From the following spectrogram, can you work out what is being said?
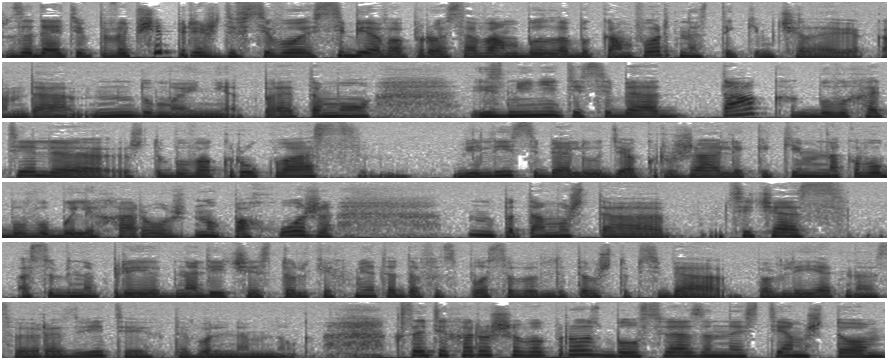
задайте вообще прежде всего себе вопрос, а вам было бы комфортно с таким человеком, да? Ну, думаю, нет. Поэтому измените себя так, как бы вы хотели, чтобы вокруг вас вели себя люди, окружали, каким, на кого бы вы были хороши, ну, похожи, ну, потому что сейчас, особенно при наличии стольких методов и способов для того, чтобы себя повлиять на свое развитие, их довольно много. Кстати, хороший вопрос был связан с тем, что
